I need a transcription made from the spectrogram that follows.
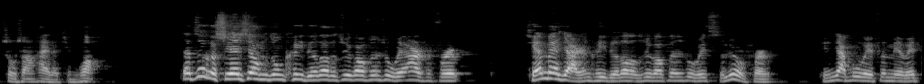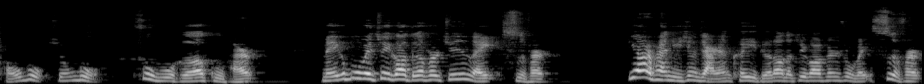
受伤害的情况。在这个实验项目中，可以得到的最高分数为二十分。前排假人可以得到的最高分数为十六分，评价部位分别为头部、胸部、腹部和骨盆，每个部位最高得分均为四分。第二排女性假人可以得到的最高分数为四分，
